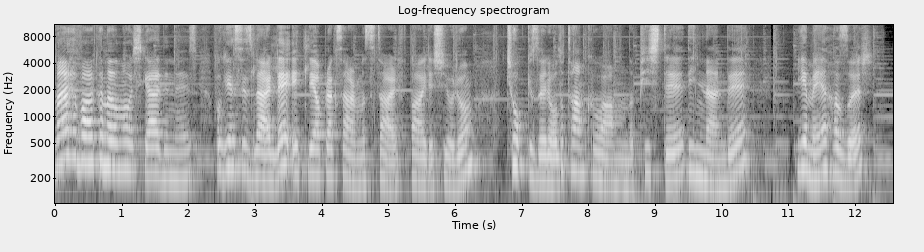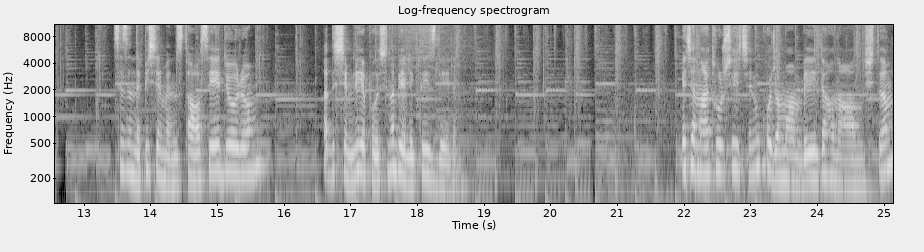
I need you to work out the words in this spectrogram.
Merhaba kanalıma hoş geldiniz. Bugün sizlerle etli yaprak sarması tarifi paylaşıyorum. Çok güzel oldu. Tam kıvamında pişti, dinlendi. Yemeğe hazır. Sizin de pişirmenizi tavsiye ediyorum. Hadi şimdi yapılışını birlikte izleyelim. Geçen ay turşu için kocaman bir lahana almıştım.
